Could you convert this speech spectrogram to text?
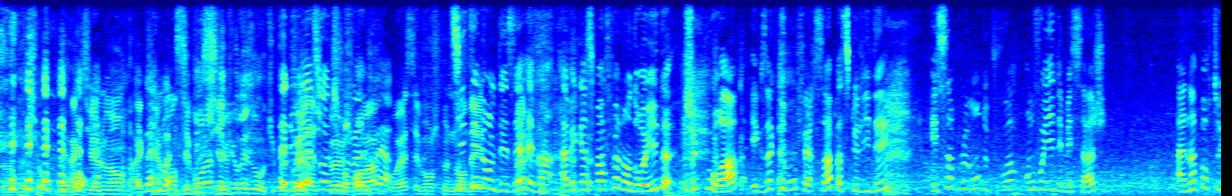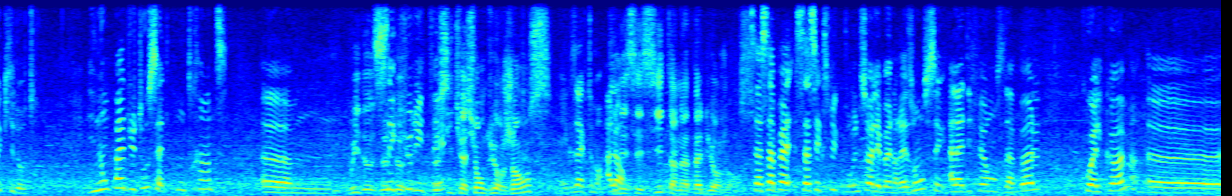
j'ai l'impression. Bon. Actuellement, Eh ben, actuellement c'est Bon là t'as du réseau, tu peux le du faire. Peux, tu le faire. Ouais, c'est bon, je peux Si demander. tu es dans le désert, eh ben, avec un smartphone Android, tu pourras exactement faire ça parce que l'idée est simplement de pouvoir envoyer des messages à n'importe qui d'autre. Ils n'ont pas du tout cette contrainte euh, Oui, de, sécurité. de situation d'urgence Exactement. qui nécessite un appel d'urgence. ça s'explique pour une seule et bonne raison, c'est à la différence d'Apple, Qualcomm euh,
